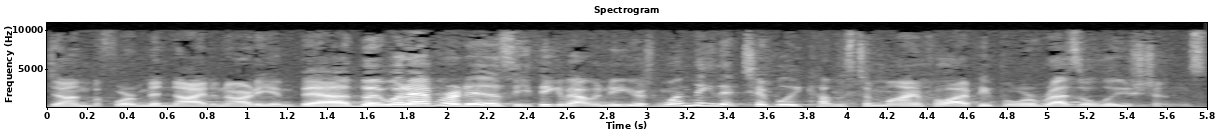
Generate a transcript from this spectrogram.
done before midnight and already in bed. But whatever it is you think about with New Year's, one thing that typically comes to mind for a lot of people are resolutions.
